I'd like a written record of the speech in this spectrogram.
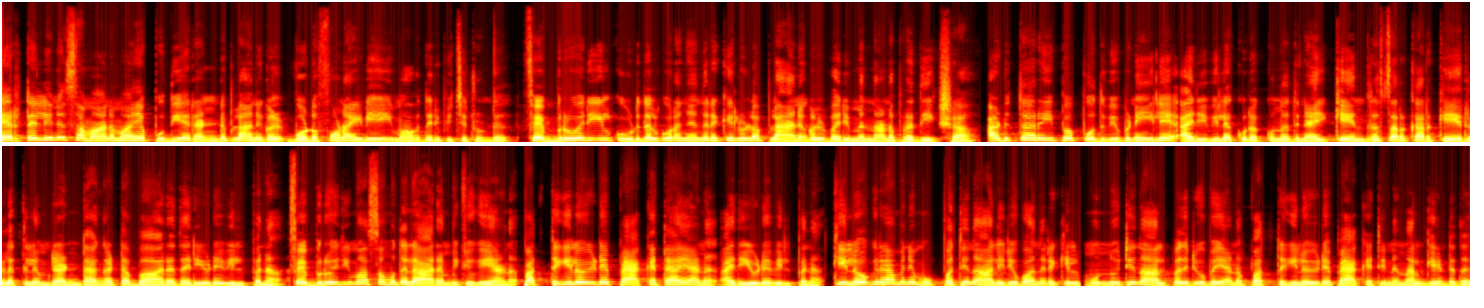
എയർടെല്ലിന് സമാനമായ പുതിയ രണ്ട് പ്ലാനുകൾ വോഡഫോൺ ഐഡിയയും അവതരിപ്പിച്ചിട്ടുണ്ട്. ഫെബ്രുവരിയിൽ കൂടുതൽ കുറഞ്ഞ നിരക്കിലുള്ള പ്ലാനുകൾ വരുമെന്നാണ് പ്രതീക്ഷ. അടുത്ത അറിയിപ്പ് പൊതുവിപണിയിലെ അരിവില കുറക്കുന്നതിനായി കേന്ദ്ര സർക്കാർ കേരളത്തിലും രണ്ടാം ഘട്ട ഭാരതരിയുടെ വിൽപ്പന ഫെബ്രുവരി മാസം മുതൽ ആരംഭിക്കുകയാണ്. പത്ത് കിലോയുടെ പാക്കറ്റായാണ് അരിയുടെ വിൽപ്പന. കിലോഗ്രാമിന് മുപ്പത്തിനാല് രൂപ നിരക്കിൽ മുന്നൂറ്റി രൂപയാണ് പത്ത് കിലോയുടെ പാക്കറ്റിന് നൽകേണ്ടത്.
